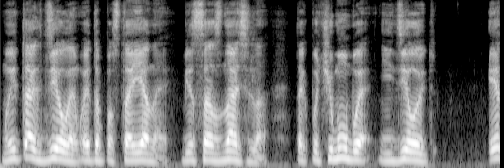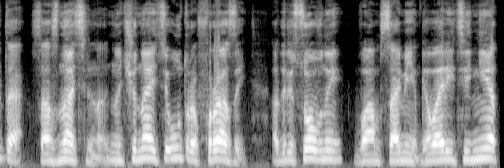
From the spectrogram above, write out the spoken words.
Мы и так делаем это постоянно, бессознательно. Так почему бы не делать это сознательно. Начинайте утро фразой, адресованной вам самим. Говорите «нет»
